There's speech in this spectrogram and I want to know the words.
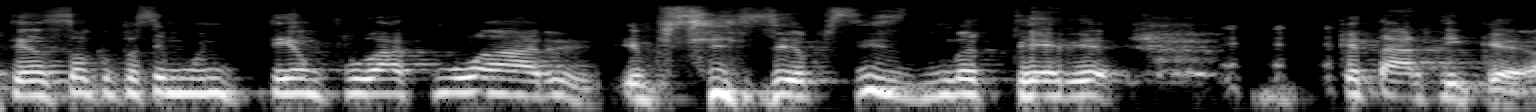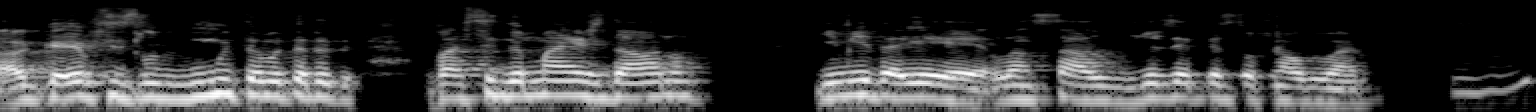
Atenção que eu passei muito tempo a acumular. Eu preciso, eu preciso de matéria catártica, ok? Eu preciso de muita matéria. Vai ser ainda mais down. E a minha ideia é lançar os dois EPs ao final do ano. Uhum.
